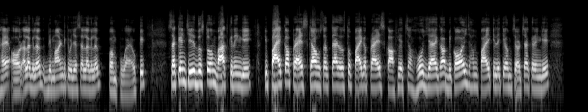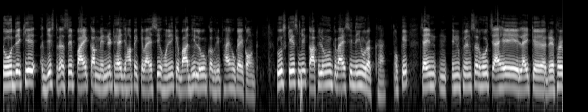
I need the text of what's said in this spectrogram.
है और अलग अलग डिमांड की वजह से अलग अलग पंप हुआ है ओके सेकेंड चीज़, दोस्तों, हम बात करेंगे कि पाई का प्राइस क्या हो सकता है। दोस्तों पाई का प्राइस काफ़ी अच्छा हो जाएगा बिकॉज़ हम पाई के लेके हम चर्चा करेंगे। तो देखिए, जिस तरह से पाई का मिनट है, जहाँ पे के होने के बाद ही लोगों का वेरीफाई होगा अकाउंट तो उस केस में काफ़ी लोगों के वायसी नहीं हो रखा है ओके चाहे इन्फ्लुएंसर हो, चाहे लाइक रेफर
